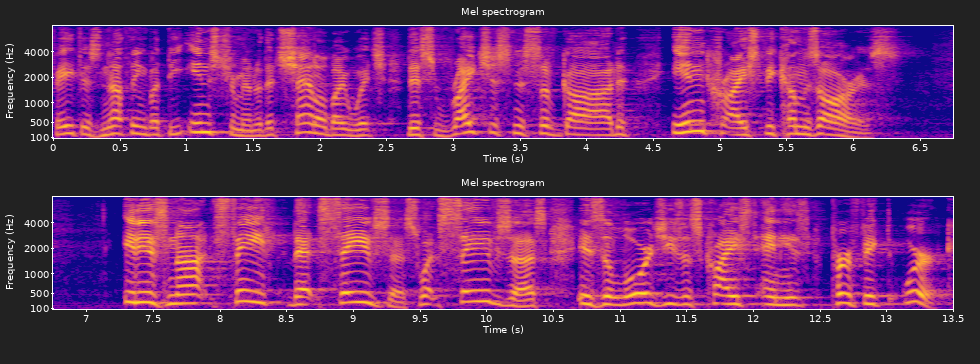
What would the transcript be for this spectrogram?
Faith is nothing but the instrument or the channel by which this righteousness of God in Christ becomes ours. It is not faith that saves us. What saves us is the Lord Jesus Christ and his perfect work.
